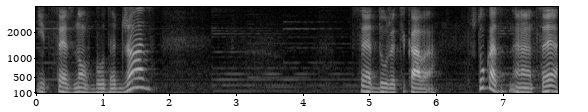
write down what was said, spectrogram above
І це знов буде джаз. Це дуже цікава штука. Це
